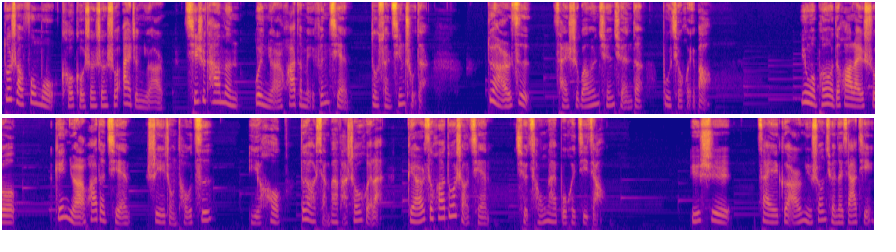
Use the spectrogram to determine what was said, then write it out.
多少父母口口声声说爱着女儿，其实他们为女儿花的每分钱都算清楚的，对儿子才是完完全全的不求回报。用我朋友的话来说，给女儿花的钱是一种投资，以后都要想办法收回来。给儿子花多少钱，却从来不会计较。于是，在一个儿女双全的家庭，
